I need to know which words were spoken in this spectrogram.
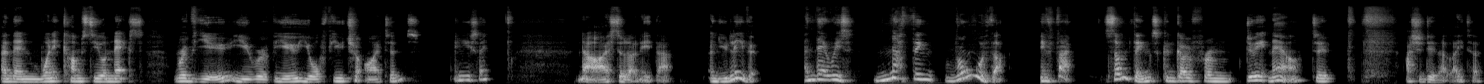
And then when it comes to your next review, you review your future items and you say, no, I still don't need that. And you leave it. And there is nothing wrong with that. In fact, some things can go from doing it now to, I should do that later.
